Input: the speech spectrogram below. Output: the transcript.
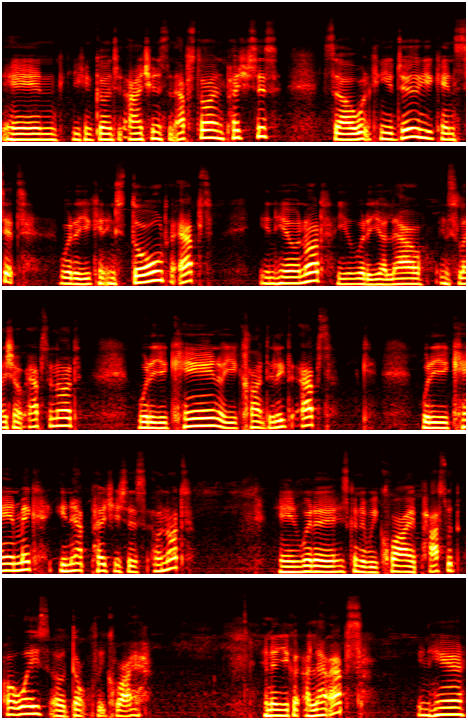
And you can go into iTunes and App Store and purchases. So what can you do? You can set whether you can install apps in here or not you whether you allow installation of apps or not whether you can or you can't delete apps whether you can make in-app purchases or not and whether it's going to require password always or don't require. And then you got allow apps in here.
